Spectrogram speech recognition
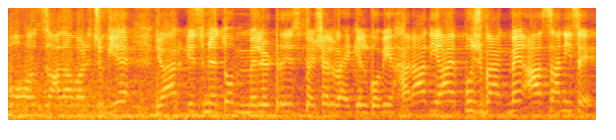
बहुत ज़्यादा बढ़ चुकी है। यार, इसने तो मिलिट्री स्पेशल व्हीकल को भी हरा दिया है। पुश में आसानी से।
